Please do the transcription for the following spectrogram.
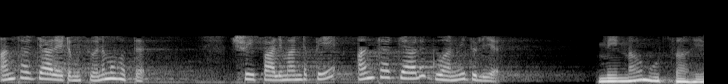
අන්තර්ජාලයට මුසුවන මොහොත. ශ්‍රී පාලි මණ්ඩපයේ අන්තර්ජාල ගුවන් විදුලිය. මේ නවම උත්සාහය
